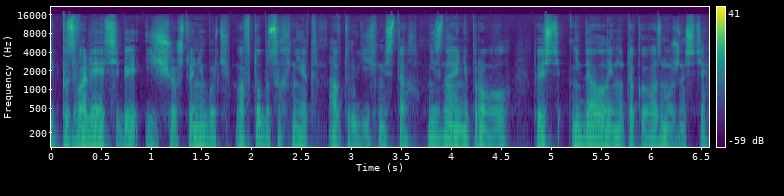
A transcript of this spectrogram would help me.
и позволяет себе еще что-нибудь? В автобусах нет, а в других местах? Не знаю, не пробовал. То есть не давал ему такой возможности.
